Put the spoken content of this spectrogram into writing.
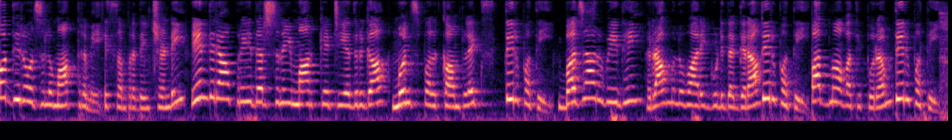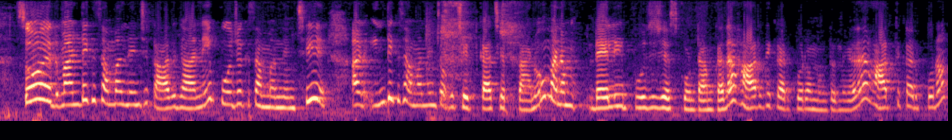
కొద్ది రోజులు మాత్రమే. సంప్రదించండి. ఇందిరా ప్రియదర్శిని మార్కెట్ ఎదురుగా మున్సిపల్ కాంప్లెక్స్ తిరుపతి. బజారు వీధి రాములవారి గుడి దగ్గర తిరుపతి. పద్మావతిపురం తిరుపతి. సో వంటకి సంబంధించి కాదు కానీ పూజకి సంబంధించి అండ్ ఇంటికి సంబంధించి ఒక చిట్కా చెప్తాను. మనం డైలీ పూజ చేసుకుంటాం కదా హారతి కర్పూరం ఉంటుంది కదా హారతి కర్పూరం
